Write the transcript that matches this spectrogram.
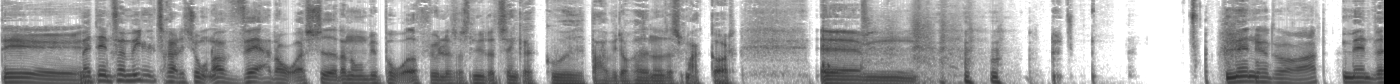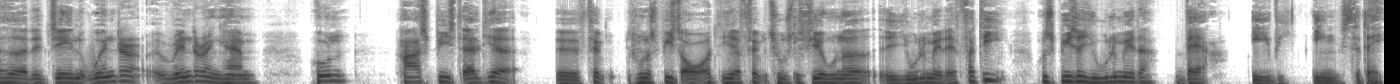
Det, Men det er en familietradition, og hvert år sidder der nogen ved bordet og føler sig snydt og tænker, gud, bare vi dog havde noget, der smagte godt. Øhm, men, ja, du har ret. men hvad hedder det, Jane Winter, Winteringham, hun har spist alle de her, øh, fem, hun har spist over de her 5.400 øh, julemiddag, fordi hun spiser julemiddag hver evig eneste dag.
